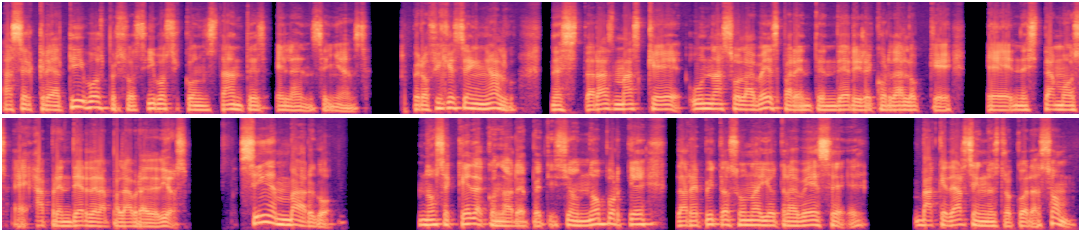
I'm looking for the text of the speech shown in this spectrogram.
a ser creativos, persuasivos y constantes en la enseñanza. Pero fíjese en algo, necesitarás más que una sola vez para entender y recordar lo que eh, necesitamos eh, aprender de la palabra de Dios. Sin embargo, no se queda con la repetición, no porque la repitas una y otra vez eh, va a quedarse en nuestro corazón.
